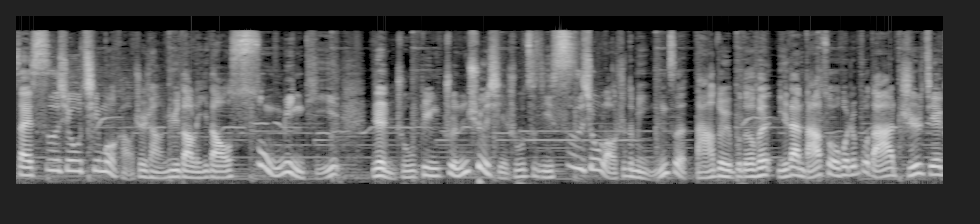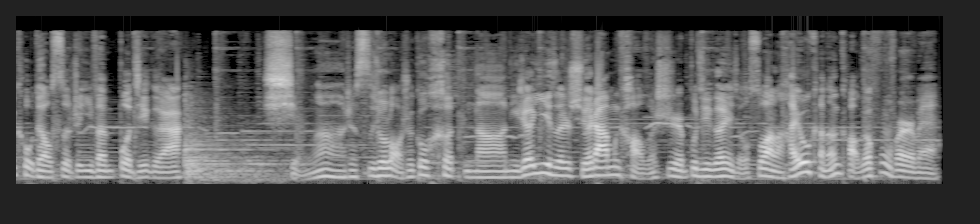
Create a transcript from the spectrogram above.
在思修期末考试上遇到了一道送命题，认出并准确写出自己思修老师的名字，答对不得分，一旦答错或者不答，直接扣掉四十一分，不及格。行啊，这思修老师够狠呐！你这意思是学渣们考个试不及格也就算了，还有可能考个负分呗？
